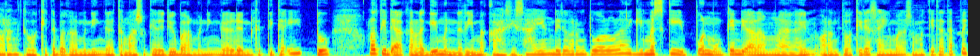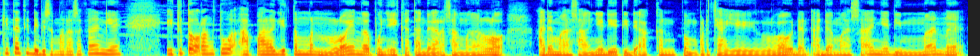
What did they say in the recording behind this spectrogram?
orang tua kita bakal meninggal termasuk kita juga bakal meninggal. Dan ketika itu lo tidak akan lagi menerima kasih sayang dari orang tua lo lagi. Meskipun mungkin di alam lain orang tua kita sayang banget sama kita tapi kita tidak bisa merasakannya. Itu tuh orang tua apalagi temen lo yang gak punya ikatan darah sama lo. Ada masanya dia tidak akan mempercayai lo dan ada masanya di mana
